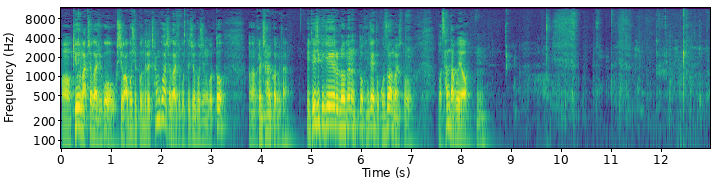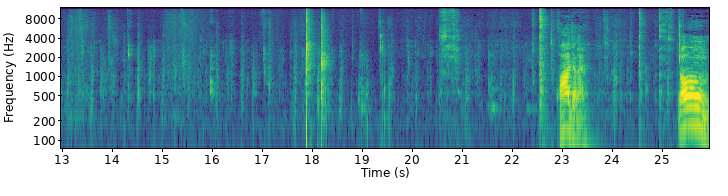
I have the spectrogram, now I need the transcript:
어, 기호에 맞춰가지고 혹시 와보실 분들은 참고하셔가지고 드셔보시는 것도 어, 괜찮을 겁니다. 이 돼지 비계를 넣으면 또 굉장히 또 고소한 맛이 또 뭐 산다고 해요. 음. 과하잖아요. 어,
